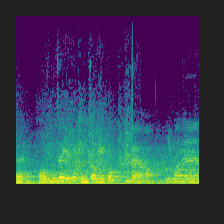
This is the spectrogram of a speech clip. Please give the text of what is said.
네, 더 움직이고 동적이고. 이거는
